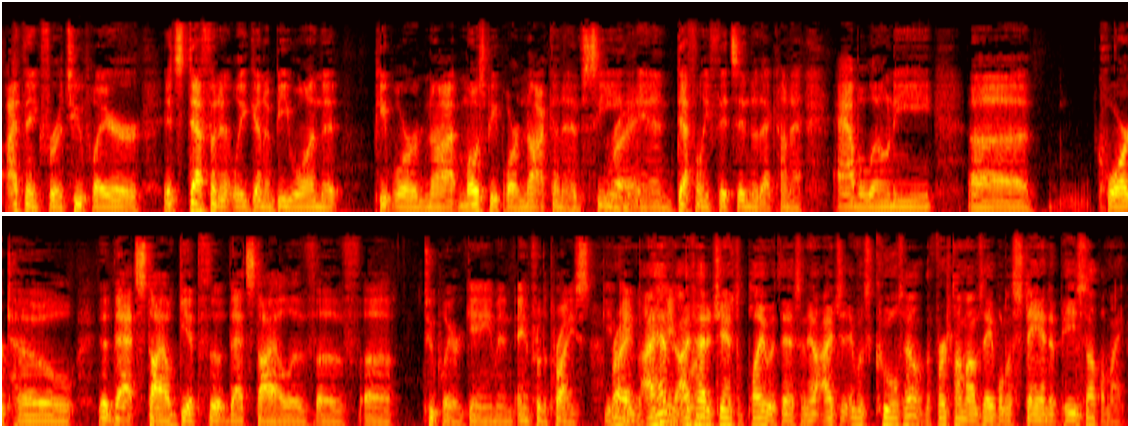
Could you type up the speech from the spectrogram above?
I think for a two player, it's definitely going to be one that people are not, most people are not going to have seen Right. and definitely fits into that kind of abalone, uh, quarto, that style GIPF, that style of, of, uh, two player game and, and for the price. Right. came- I have I've had a chance to play with this, and I just, it was cool as hell. The first time I was able to stand a piece up, I'm like,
